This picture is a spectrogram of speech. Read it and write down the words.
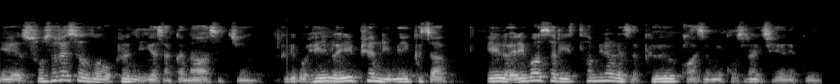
예, 소설에서도 그런 얘기가 잠깐 나왔었죠. 그리고 헤일로 1편 리메이크작 헤일로 애니버서리 터미널에서 그 과정을 고스란히 재현했고요.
